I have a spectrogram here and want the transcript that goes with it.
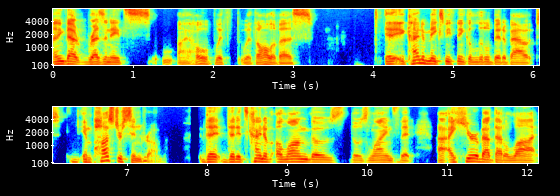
i think that resonates i hope with with all of us. It, it kind of makes me think a little bit about imposter syndrome that that it's kind of along those those lines that i hear about that a lot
